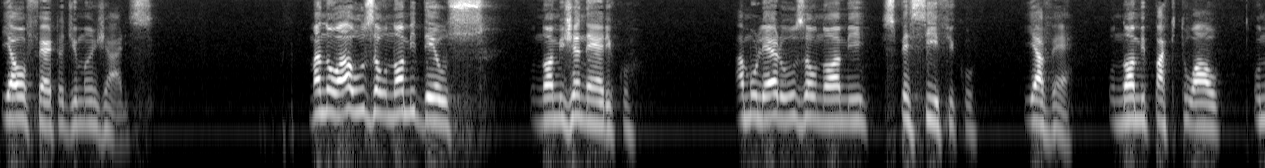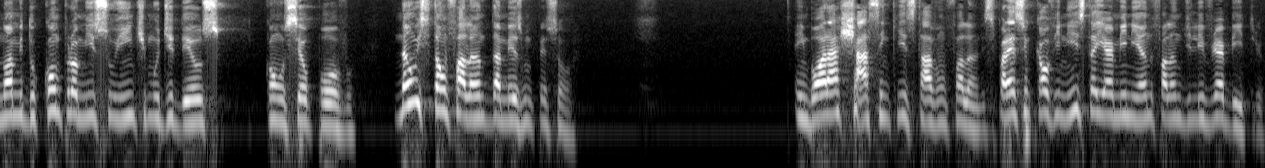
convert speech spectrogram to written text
e a oferta de manjares. Manoá usa o nome Deus, o nome genérico. A mulher usa o nome específico, Yahvé, o nome pactual, o nome do compromisso íntimo de Deus com o seu povo. Não estão falando da mesma pessoa embora achassem que estavam falando. Isso parece um calvinista e arminiano falando de livre-arbítrio.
